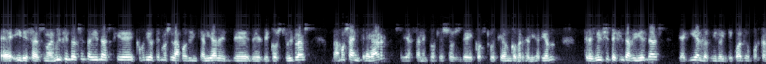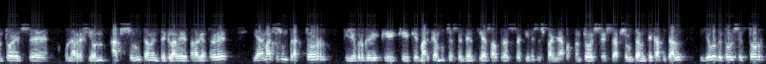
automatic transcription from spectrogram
Eh, y de esas 9.180 viviendas que, como digo, tenemos la potencialidad de, construirlas, vamos a entregar, ya están en procesos de construcción, comercialización, 3.700 viviendas de aquí al 2024. Por tanto, es eh, una región absolutamente clave para Viacerre y además es un tractor que yo creo que, marca muchas tendencias a otras regiones de España. Por tanto, es, absolutamente capital y yo creo que todo el sector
